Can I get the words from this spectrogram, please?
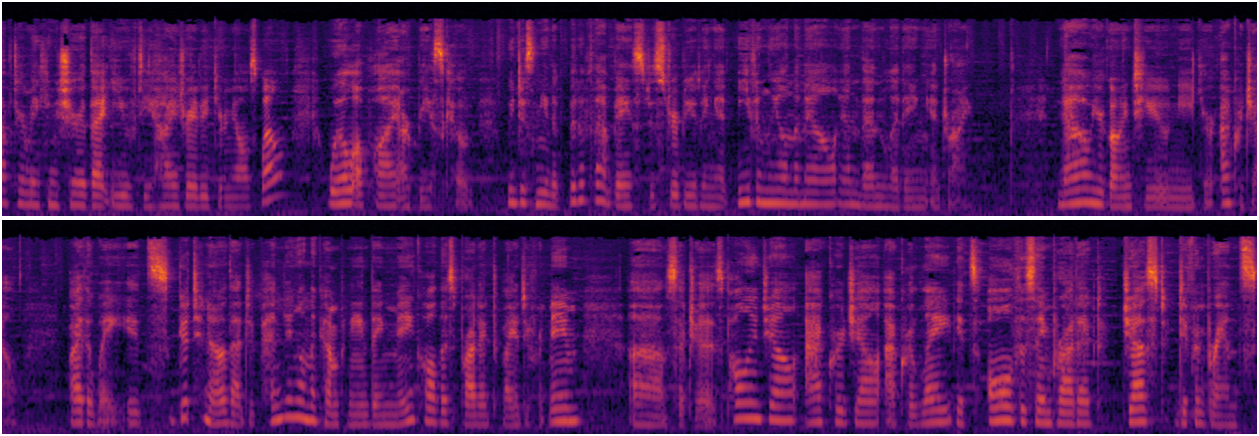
After making sure that you've dehydrated your nails well, we'll apply our base coat. We just need a bit of that base, distributing it evenly on the nail and then letting it dry. Now you're going to need your acrogel. By the way, it's good to know that depending on the company, they may call this product by a different name. uh, such as Polygel, Acrogel, Acrolite. It's all the same product, just different brands.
